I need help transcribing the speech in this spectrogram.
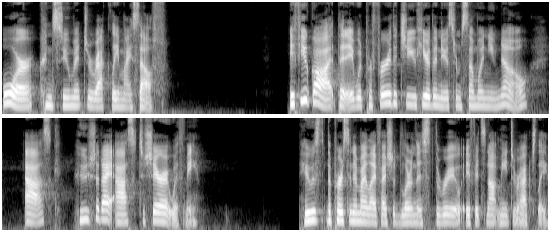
or consume it directly myself? If you got that it would prefer that you hear the news from someone you know, ask, who should I ask to share it with me? Who's the person in my life I should learn this through if it's not me directly?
